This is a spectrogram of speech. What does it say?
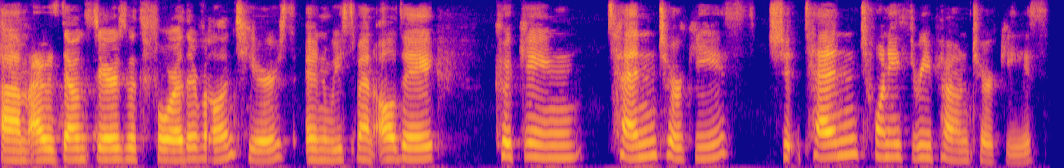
um, I was downstairs with four other volunteers, and we spent all day cooking 10 turkeys, ch- 10 23 pound turkeys.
